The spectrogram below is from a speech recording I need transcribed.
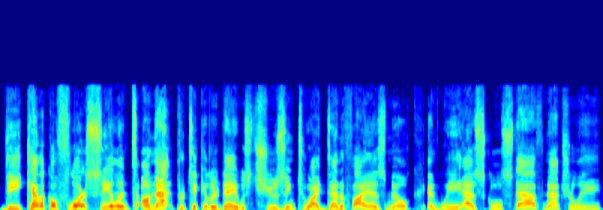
the chemical floor sealant on that particular day was choosing to identify as milk, and we, as school staff, naturally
